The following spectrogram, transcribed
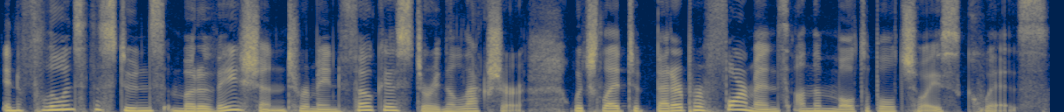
influenced the students' motivation to remain focused during the lecture, which led to better performance on the multiple choice quiz.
